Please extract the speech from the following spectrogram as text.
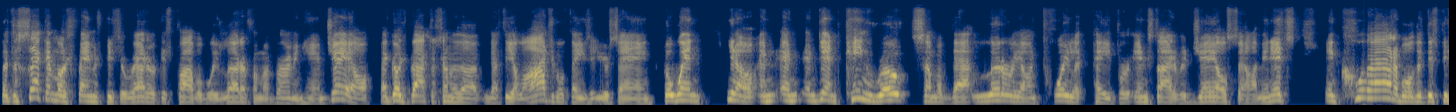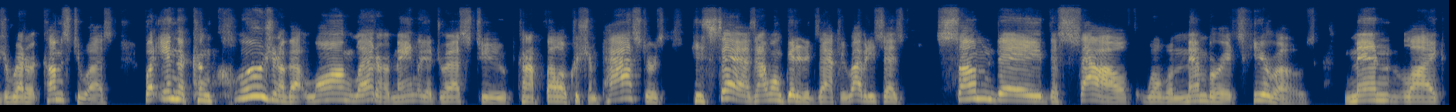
But the second most famous piece of rhetoric is probably Letter from a Birmingham Jail. That goes back to some of the, the theological things that you're saying. But when you know, and, and, and again, King wrote some of that literally on toilet paper inside of a jail cell. I mean, it's incredible that this piece of rhetoric comes to us. But in the conclusion of that long letter, mainly addressed to kind of fellow Christian pastors, he says, and I won't get it exactly right, but he says, someday the South will remember its heroes, men like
